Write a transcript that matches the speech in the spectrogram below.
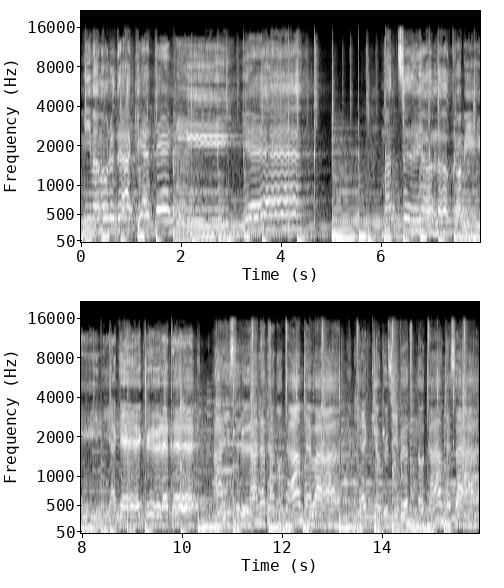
見守るだけでいい。び明け暮れて愛するあなたのためは結局自分のためさ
